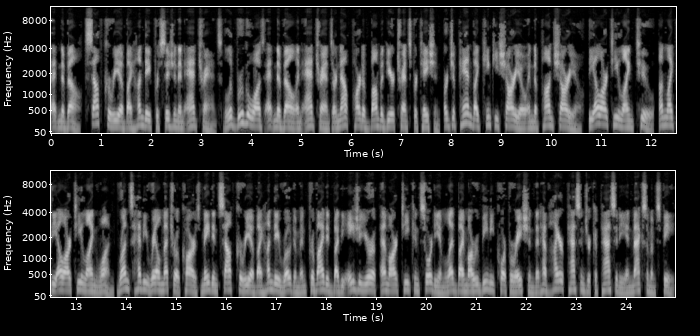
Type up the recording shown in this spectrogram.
et Nivelle, South Korea by Hyundai Precision and Adtranz, Le Brugeois et Nivelle and Adtranz are now part of Bombardier Transportation, or Japan by Kinki Sharyo and Nippon Sharyo. The LRT Line 2, unlike the LRT Line 1, runs heavy rail metro cars made in South Korea by Hyundai Rotem and provided by the Asia-Europe MRT Consortium led by Marubeni Corporation that have higher passenger capacity and maximum speed.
